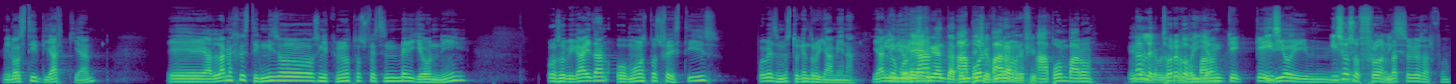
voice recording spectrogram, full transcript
μιλώ στη διάρκεια. Ε, αλλά μέχρι στιγμής ο συγκεκριμένος προσφερειστής με δικαιώνει. Προσωπικά ήταν ο μόνος προσφερειστής που έπαιζε μέσα στο κέντρο για μένα. Οι άλλοι Είναι ο δύο μόνος ήταν 35 απόν και βούρα, παρόν. ρε φίλε. Απόν παρόν. Ένα Ήταν και λεπτό, ρε, από το κοπέλια. Απόν μου. παρόν και, και οι Είσαι- δύο... οι- είσαι ο Σοφρόνης. Εντάξει, ο γιος Αρφό.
